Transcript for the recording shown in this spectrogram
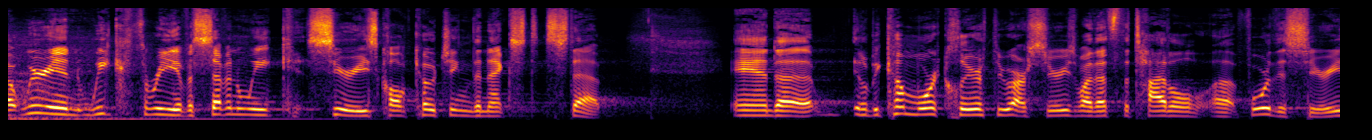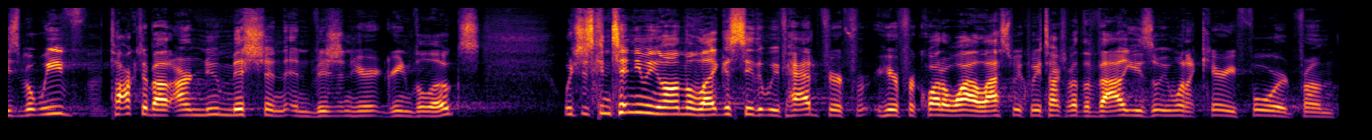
Uh, we're in week three of a seven week series called Coaching the Next Step. And uh, it'll become more clear through our series why that's the title uh, for this series. But we've talked about our new mission and vision here at Greenville Oaks, which is continuing on the legacy that we've had for, for, here for quite a while. Last week we talked about the values that we want to carry forward from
